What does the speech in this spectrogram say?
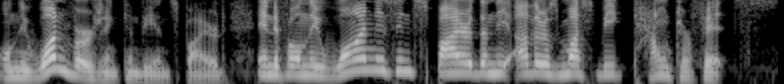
Only one version can be inspired, and if only one is inspired, then the others must be counterfeits.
